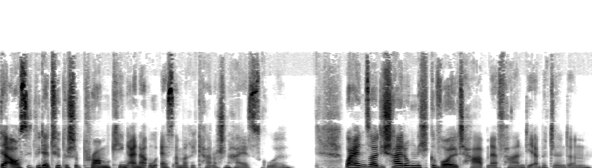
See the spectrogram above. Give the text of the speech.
der aussieht wie der typische Prom-King einer US-amerikanischen Highschool. Ryan soll die Scheidung nicht gewollt haben, erfahren die Ermittelnden.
